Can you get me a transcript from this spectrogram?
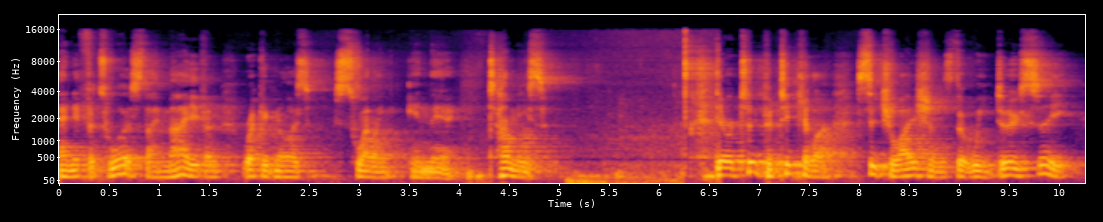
and if it's worse, they may even recognise swelling in their tummies. There are two particular situations that we do see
